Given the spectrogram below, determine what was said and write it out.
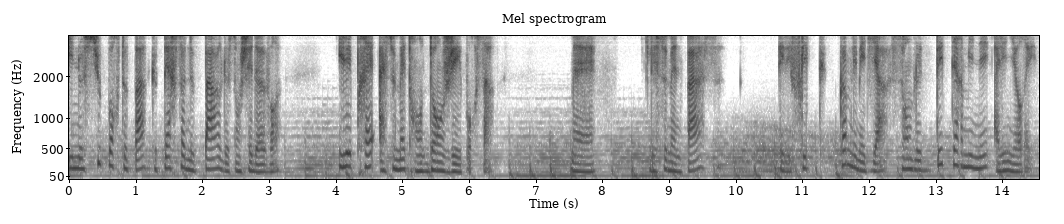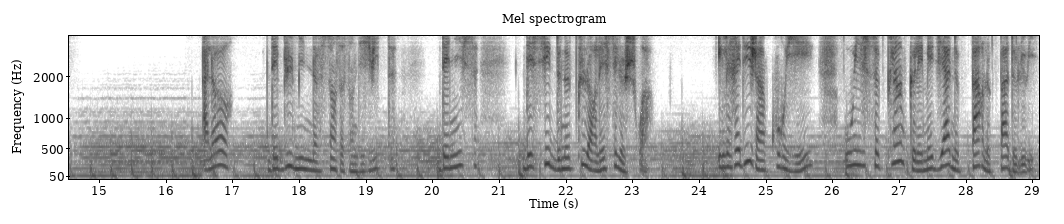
Il ne supporte pas que personne ne parle de son chef-d'œuvre. Il est prêt à se mettre en danger pour ça. Mais les semaines passent et les flics, comme les médias, semblent déterminés à l'ignorer. Alors, début 1978, Dennis décide de ne plus leur laisser le choix il rédige un courrier où il se plaint que les médias ne parlent pas de lui.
